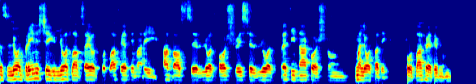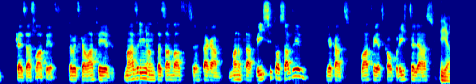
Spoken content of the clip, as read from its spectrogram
Tas ir ļoti brīnišķīgi, ļoti labi sajūta būt latvietim. Arī atbalsts ir ļoti foršs, viss ir ļoti pretīm nākošs, un man ļoti patīk būt latvietim. Un, ka es esmu Latvijas. Tāpēc, ka Latvija ir maziņa un tas atbalsts, kā, manuprāt, visi to sadzīvo. Ja kāds Latvijas kaut kur izceļās. Jā,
